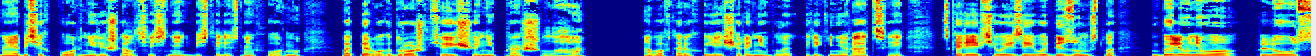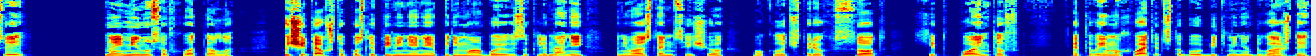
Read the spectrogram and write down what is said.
но я до сих пор не решался снять бестелесную форму. Во-первых, дрожь все еще не прошла, а во-вторых, у ящера не было регенерации. Скорее всего, из-за его безумства. Были у него плюсы, но и минусов хватало — посчитав, что после применения по нему обоих заклинаний у него останется еще около 400 хитпоинтов, этого ему хватит, чтобы убить меня дважды.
